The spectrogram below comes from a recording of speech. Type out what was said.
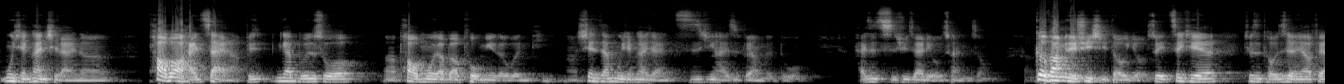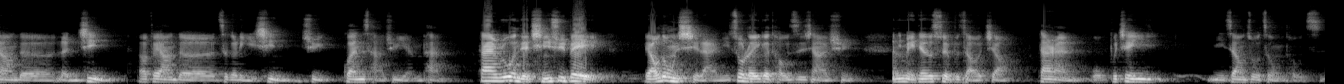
目前看起来呢，泡泡还在啊，不是应该不是说呃泡沫要不要破灭的问题啊，现在目前看起来资金还是非常的多，还是持续在流窜中，各方面的讯息都有，所以这些就是投资人要非常的冷静，要非常的这个理性去观察去研判。当然，如果你的情绪被撩动起来，你做了一个投资下去，你每天都睡不着觉，当然我不建议你这样做这种投资。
